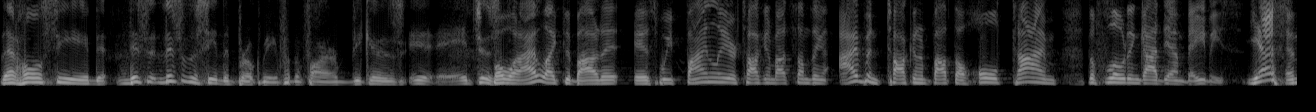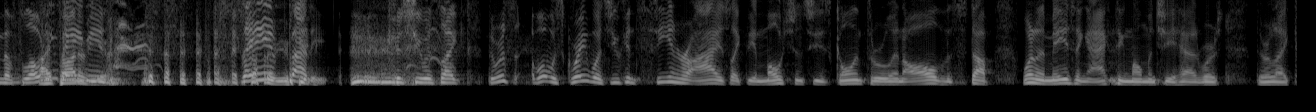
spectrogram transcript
That whole scene. This this is the scene that broke me from the farm because it, it just. But what I liked about it is we finally are talking about something I've been talking about the whole time: the floating goddamn babies. Yes. and the I floating thought of you. babies saved Betty because she was like, there was what was great was you can see in her eyes like the emotions she's going through and all the stuff. What an amazing acting moment she had where they're like,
